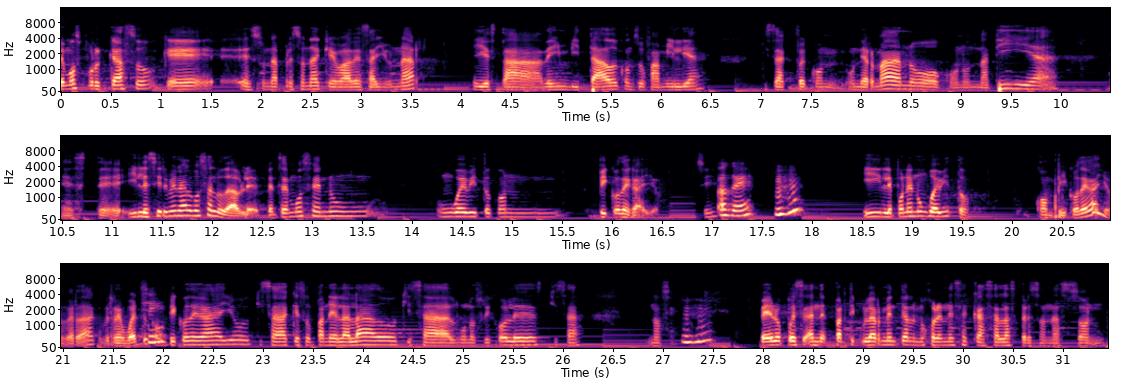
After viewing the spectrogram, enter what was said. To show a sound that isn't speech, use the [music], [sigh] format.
demos por caso que es una persona que va a desayunar y está de invitado con su familia. Quizá fue con un hermano o con una tía. Este, y le sirven algo saludable. Pensemos en un, un huevito con pico de gallo. ¿sí? Ok. Y le ponen un huevito con pico de gallo, ¿verdad? Revuelto con pico de gallo, quizá queso panela al lado, quizá algunos frijoles, quizá, no sé. Pero pues particularmente a lo mejor en esa casa las personas son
